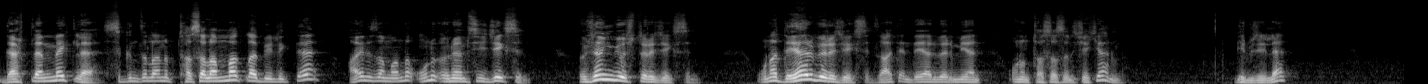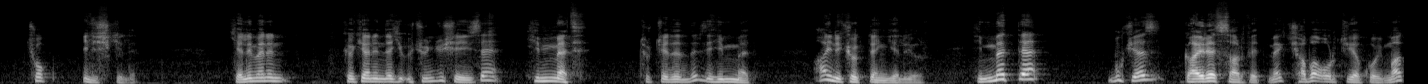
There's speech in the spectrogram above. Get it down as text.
dertlenmekle, sıkıntılanıp tasalanmakla birlikte aynı zamanda onu önemseyeceksin. Özen göstereceksin. Ona değer vereceksin. Zaten değer vermeyen onun tasasını çeker mi? Birbiriyle çok ilişkili. Kelimenin kökenindeki üçüncü şey ise himmet. Türkçe'de deriz ya himmet. Aynı kökten geliyor. Himmet de bu kez gayret sarf etmek, çaba ortaya koymak,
